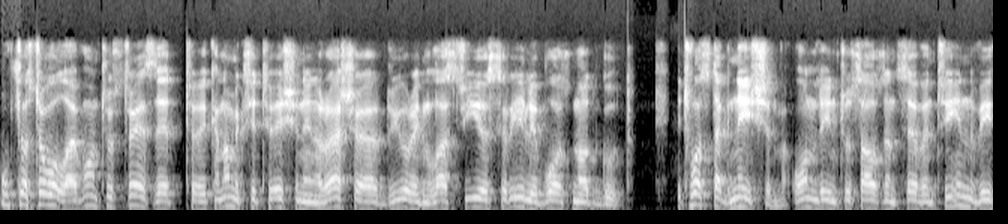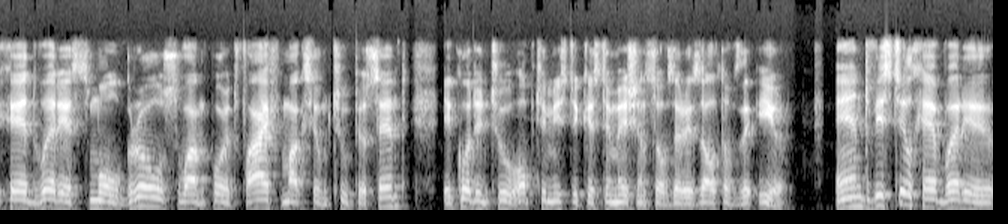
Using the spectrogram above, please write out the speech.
Well, first of all, I want to stress that the economic situation in Russia during last years really was not good. It was stagnation. Only in 2017 we had very small growth, 1.5, maximum 2%, according to optimistic estimations of the result of the year. And we still have very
